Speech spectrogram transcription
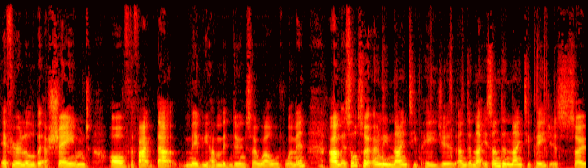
if you're a little bit ashamed of the fact that maybe you haven't been doing so well with women. Um, it's also only 90 pages, under it's under 90 pages, so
